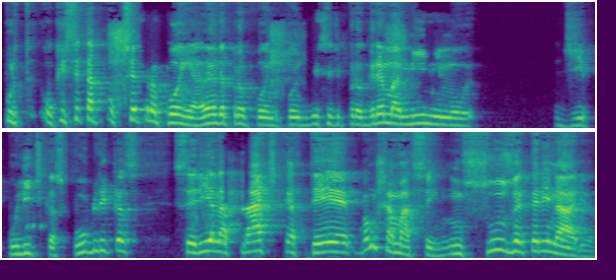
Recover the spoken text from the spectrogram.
por, o, que, você tá, o que você propõe, a ANDA propõe, do ponto de vista de programa mínimo de políticas públicas, seria, na prática, ter, vamos chamar assim, um SUS veterinário,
